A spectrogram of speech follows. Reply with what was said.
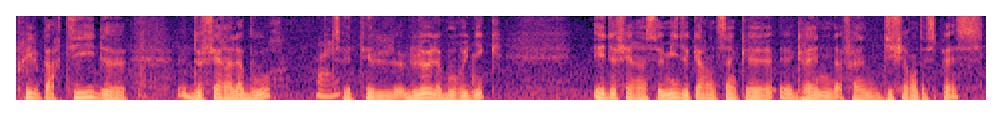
pris le parti de, de faire un labour. ouais. C'était le, le labour unique. Et de faire un semis de 45 euh, graines, enfin différentes espèces,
